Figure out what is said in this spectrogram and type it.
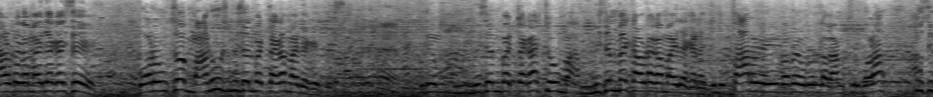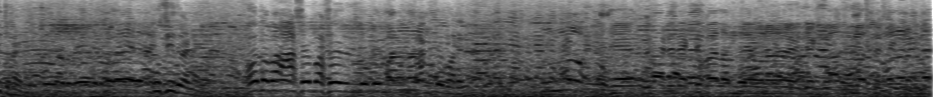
কারও? টাকা মাইরা খাইছে? বরঞ্চ মানুষ মিজান ভাই টাকা মাইরা খাইতেছে। হ্যাঁ। কিন্তু মিজান ভাই টাকা কেউ মিজান ভাই কারও টাকা মাইরা খায় না। কিন্তু তার এইভাবে হোটেলটা ভাঙচুর করা উচিত হয় না। উচিত হয় না। হয়তো বা আশেপাশের লোকে ভাঙতে পারে। দেখতে পেলাম যে ওনার যে গ্লাসগুলো আছে সেগুলো কিন্তু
